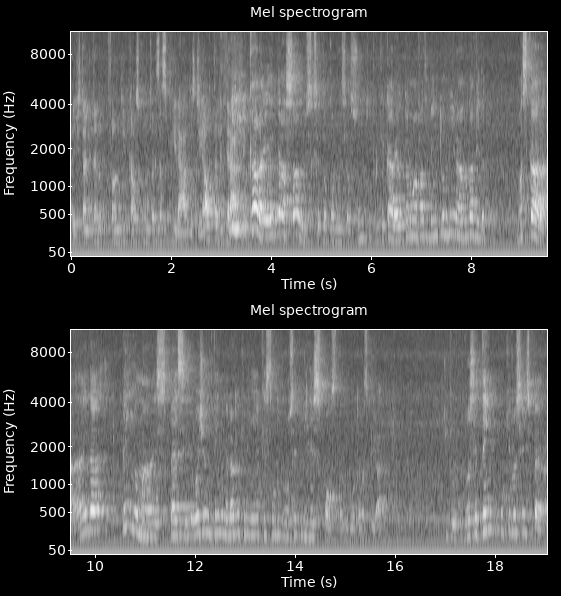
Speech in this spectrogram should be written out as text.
A gente está lidando falando de carros com motores aspirados, de alta litragem. E, cara, é engraçado isso que você tocou nesse assunto, porque, cara, eu tô numa fase bem turbinada da vida. Mas, cara, ainda tem uma espécie. Hoje eu entendo melhor do que ninguém a questão do conceito de resposta do motor aspirado. Tipo, você tem o que você espera.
